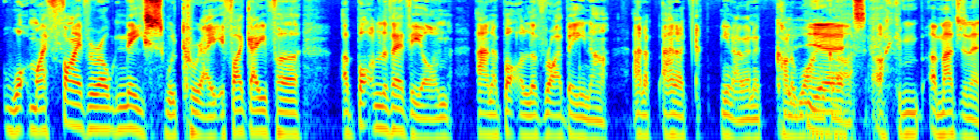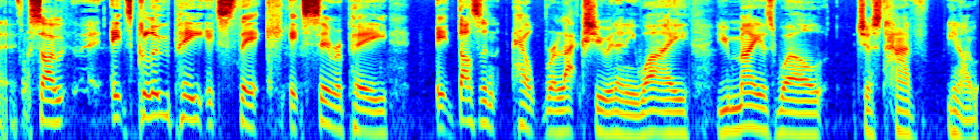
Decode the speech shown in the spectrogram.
what my five-year-old niece would create if I gave her a bottle of Evian and a bottle of Ribena and a and a you know and a kind of wine yeah. glass. I can imagine it. So it's gloopy, it's thick, it's syrupy. It doesn't help relax you in any way. You may as well just have you know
